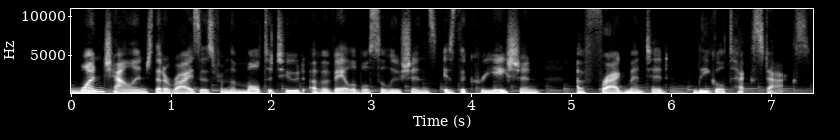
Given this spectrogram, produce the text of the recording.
one challenge that arises from the multitude of available solutions is the creation of fragmented legal tech stacks.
